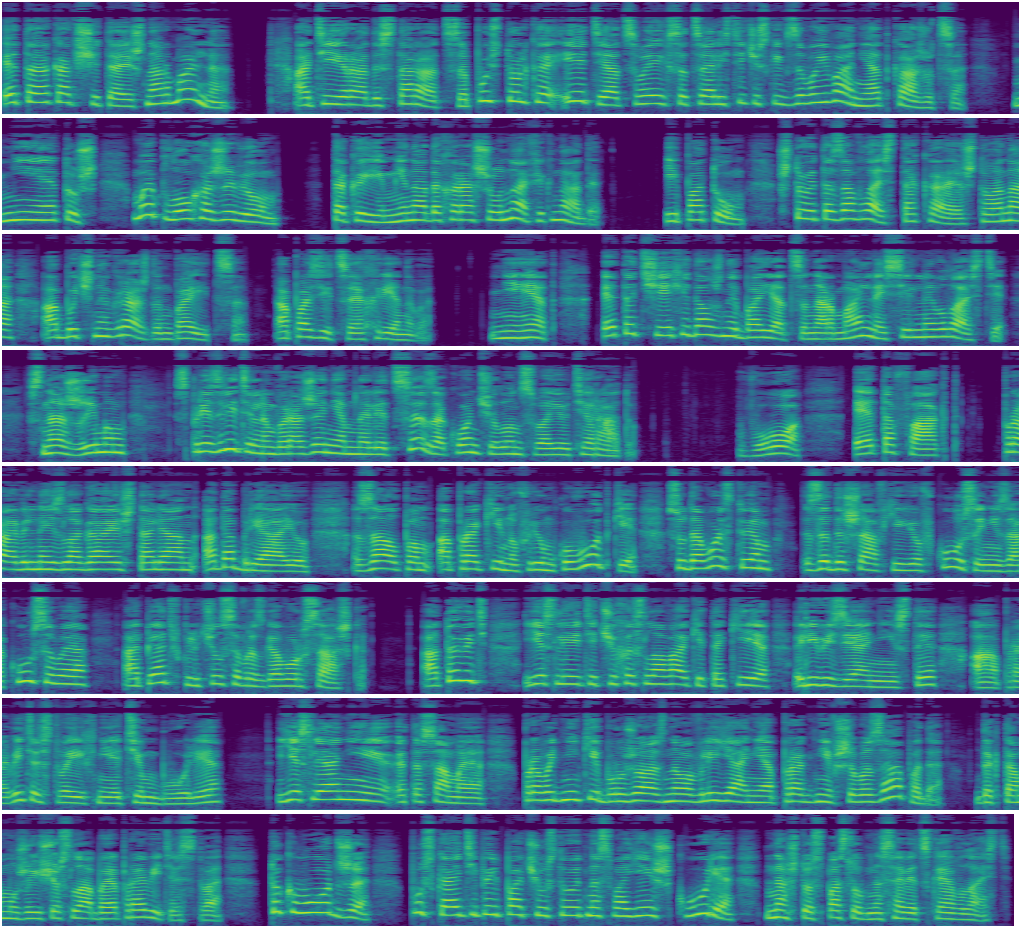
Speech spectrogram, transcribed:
Это, как считаешь, нормально? А те и рады стараться, пусть только эти от своих социалистических завоеваний откажутся. Нет уж, мы плохо живем, так и им не надо хорошо, нафиг надо. И потом, что это за власть такая, что она обычных граждан боится, оппозиция хренова? Нет, это чехи должны бояться нормальной сильной власти. С нажимом, с презрительным выражением на лице закончил он свою тираду. «Во, это факт. Правильно излагаешь, Толян, одобряю». Залпом опрокинув рюмку водки, с удовольствием задышав ее вкус и не закусывая, опять включился в разговор Сашка. А то ведь, если эти чехословаки такие ревизионисты, а правительство ихнее тем более, если они, это самое, проводники буржуазного влияния прогнившего Запада, да к тому же еще слабое правительство, так вот же, пускай теперь почувствуют на своей шкуре, на что способна советская власть.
